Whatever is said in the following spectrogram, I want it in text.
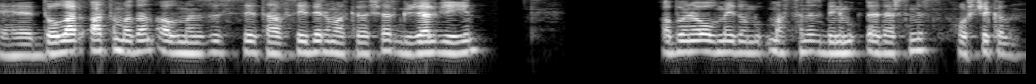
Ee, dolar artmadan almanızı size tavsiye ederim arkadaşlar. Güzel bir yayın. Abone olmayı da unutmazsanız beni mutlu edersiniz. Hoşçakalın.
